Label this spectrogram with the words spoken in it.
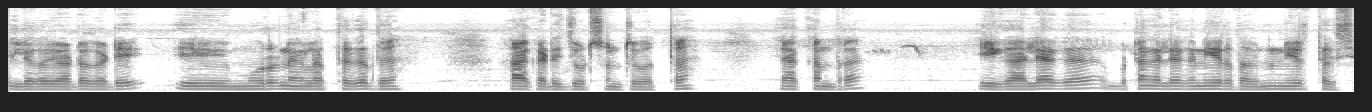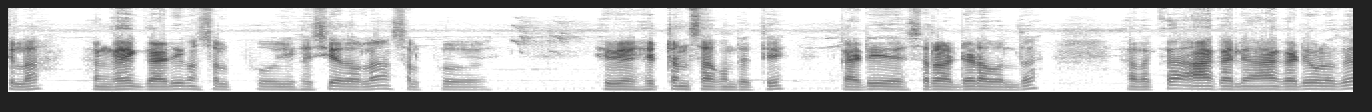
ಇಲ್ಲದ ಎರಡು ಗಾಡಿ, ಈ ಮೂರು ನೆಗಲ ತೆಗೆದು ಆ ಗಾಡಿ ಜೋಡ್ಸೊಂಟ್ರಿ ಇವತ್ತು. ಯಾಕಂದ್ರೆ ಈಗ ಅಲ್ಯಾಗ, ಬುಟ್ಟಂಗ ಅಲ್ಯಾಗ ನೀರು ಅದಾವೆ, ಇನ್ನೂ ನೀರು ತೆಗ್ಸಿಲ್ಲ. ಹಂಗಾಗಿ ಗಾಡಿಗೆ ಒಂದು ಸ್ವಲ್ಪ ಈಗ ಹಸಿ ಅದಾವಲ್ಲ, ಸ್ವಲ್ಪ ಹಿವೆ ಹಿಟ್ಟು ಅನ್ಸಾಕೊಂತೈತಿ ಗಾಡಿ ಸರ ಅಡ್ಡಾಡವಲ್ದು ಅದಕ್ಕೆ ಆ ಗಾಲಿ, ಆ ಗಾಡಿ ಒಳಗೆ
